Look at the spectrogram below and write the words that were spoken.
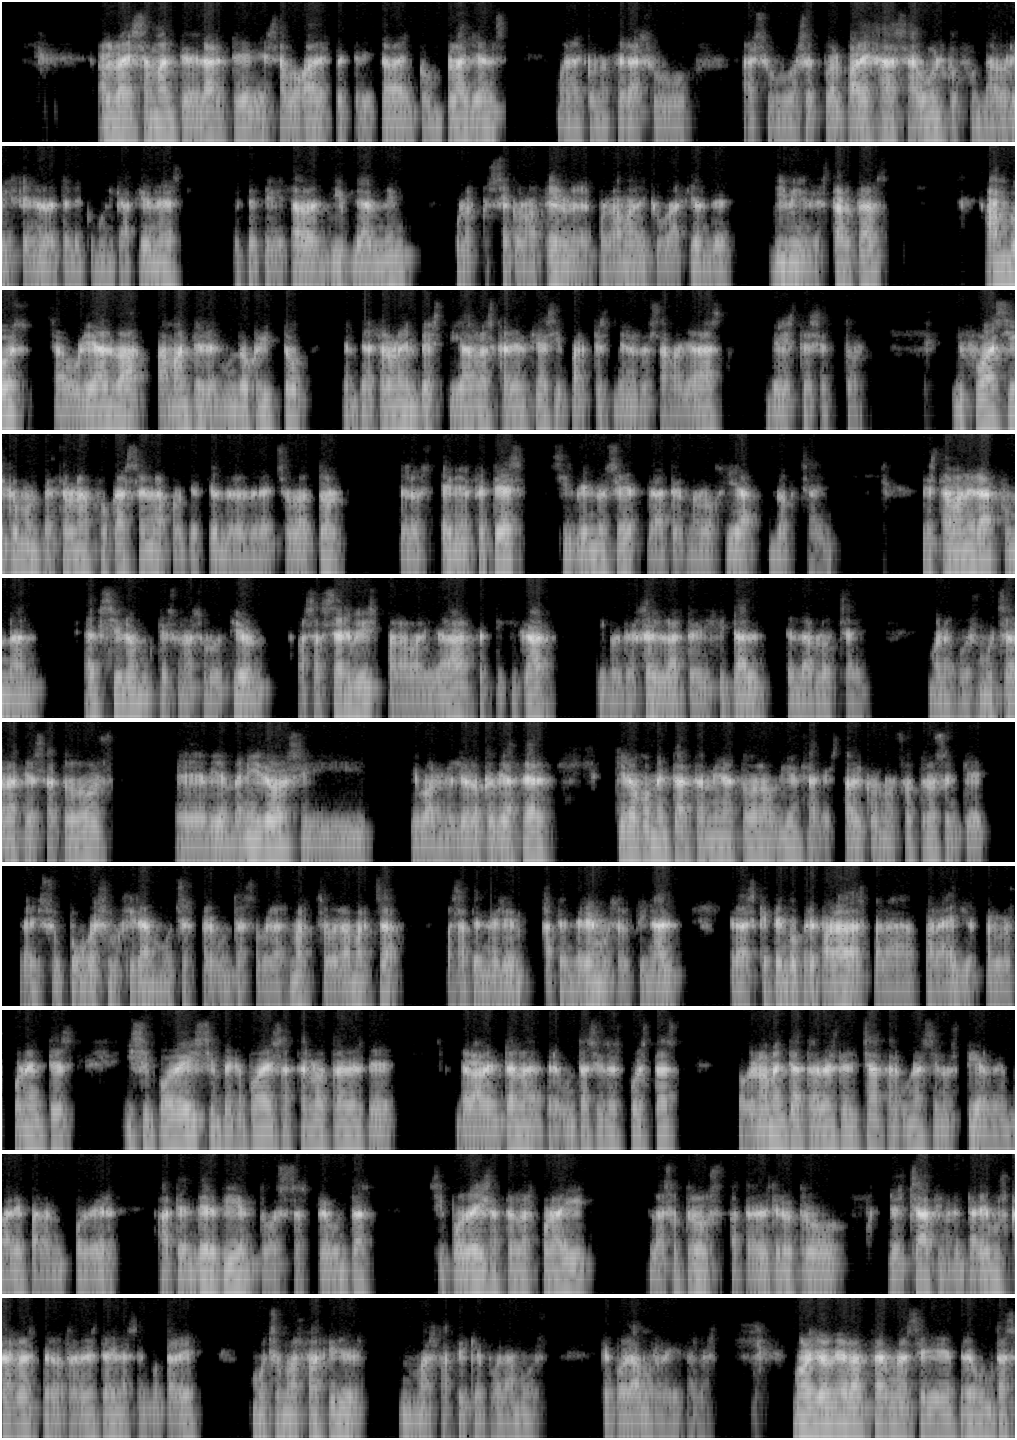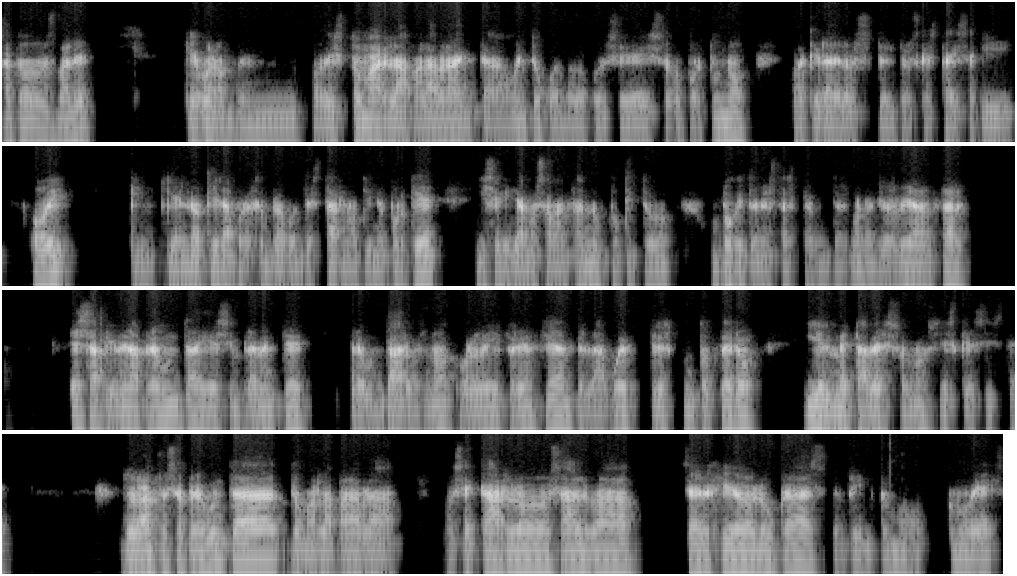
Alba es amante del arte y es abogada especializada en compliance. Bueno, al conocer a su, a su, actual pareja, Saúl, cofundador e ingeniero de telecomunicaciones, especializado en Deep Learning, los que se conocieron en el programa de incubación de Diving Startups Ambos, Saúl y Alba, amantes del mundo cripto, empezaron a investigar las carencias y partes menos desarrolladas de este sector. Y fue así como empezaron a enfocarse en la protección de los derechos de autor de los NFTs, sirviéndose de la tecnología blockchain. De esta manera fundan Epsilon, que es una solución as a service para validar, certificar y proteger el arte digital en la blockchain. Bueno, pues muchas gracias a todos, eh, bienvenidos y, bueno, yo lo que voy a hacer Quiero comentar también a toda la audiencia que está hoy con nosotros en que eh, supongo que surgirán muchas preguntas sobre, las sobre la marcha. Las atenderemos al final de las que tengo preparadas para, ellos, para los ponentes. Y si podéis, siempre que podáis, hacerlo a través de, la ventana de preguntas y respuestas, porque normalmente a través del chat algunas se nos pierden, ¿vale? Para poder atender bien todas esas preguntas. Si podéis hacerlas por ahí, las otros a través del otro del chat intentaré buscarlas, pero a través de ahí las encontraré mucho más fácil más fácil que podamos, que podamos realizarlas. Bueno, yo os voy a lanzar una serie de preguntas a todos, ¿vale? Que, bueno, podéis tomar la palabra en cada momento cuando lo consideréis oportuno, cualquiera de los, de los que estáis aquí hoy. Quien, quien, no quiera, por ejemplo, contestar no tiene por qué y seguiríamos avanzando un poquito, un poquito en estas preguntas. Bueno, yo os voy a lanzar esa primera pregunta y es simplemente preguntaros, ¿no? ¿Cuál es la diferencia entre la web 3.0 y el metaverso, ¿no? Si es que existe. Yo lanzo esa pregunta, tomar la palabra, no sé, Carlos, Alba, Sergio, Lucas, en fin, como, como veáis.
